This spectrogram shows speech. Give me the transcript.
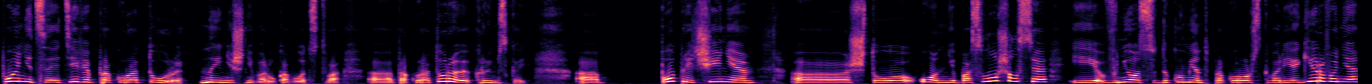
по инициативе прокуратуры, нынешнего руководства э, прокуратуры Крымской. Э, по причине, э, что он не послушался и внес документ прокурорского реагирования,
